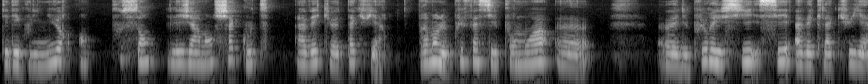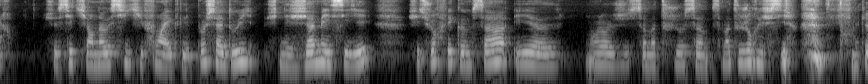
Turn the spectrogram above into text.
tes dégoulinures en poussant légèrement chaque goutte avec euh, ta cuillère. Vraiment le plus facile pour moi euh, euh, le plus réussi, c'est avec la cuillère. Je sais qu'il y en a aussi qui font avec les poches à douille. Je n'ai jamais essayé. J'ai toujours fait comme ça et ça m'a toujours, ça, toujours réussi. Donc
